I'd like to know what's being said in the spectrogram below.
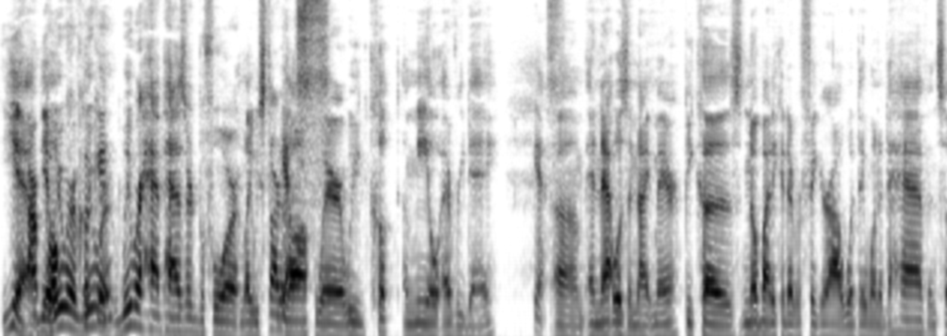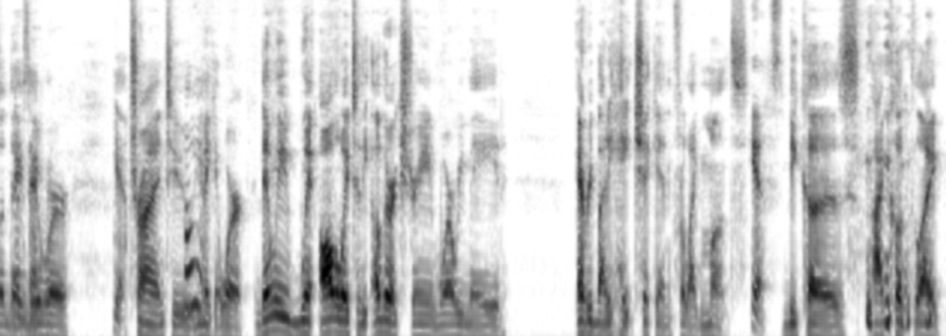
yeah, yeah. We were we were we were haphazard before. Like we started Yes. off where we cooked a meal every day. Yes. um, and that was a nightmare because nobody could ever figure out what they wanted to have, and so then Exactly. we were Yeah. trying to Oh, yeah. make it work. Then we went all the way to the other extreme where we made everybody hate chicken for like months yes. because I cooked like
